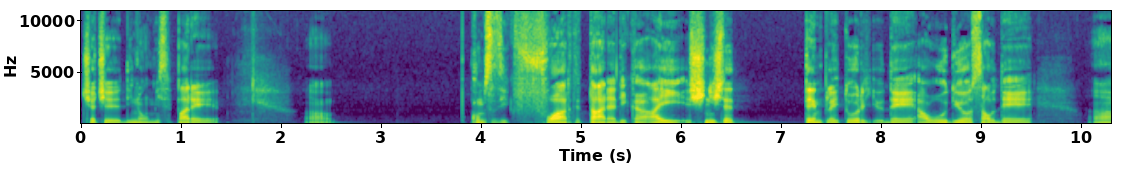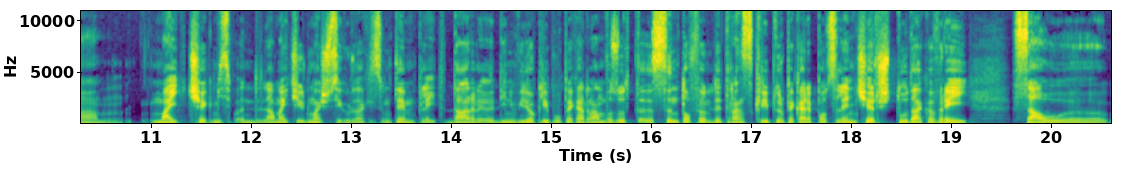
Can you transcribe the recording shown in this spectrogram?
Ceea ce, din nou, mi se pare, uh, cum să zic, foarte tare. Adică ai și niște template-uri de audio sau de uh, mai check, mi se, la mai check nu mai știu sigur dacă este un template, dar din videoclipul pe care l-am văzut uh, sunt tot felul de transcripturi pe care poți să le încerci tu dacă vrei sau uh,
